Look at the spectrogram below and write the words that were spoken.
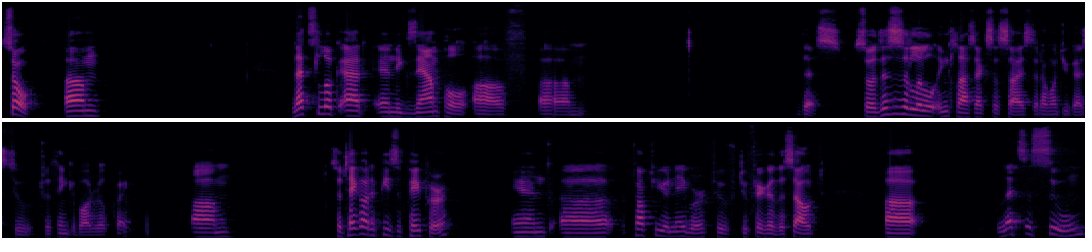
So um, let's look at an example of um, this. So this is a little in-class exercise that I want you guys to to think about real quick. Um, so take out a piece of paper and uh, talk to your neighbor to to figure this out. Uh, let's assume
